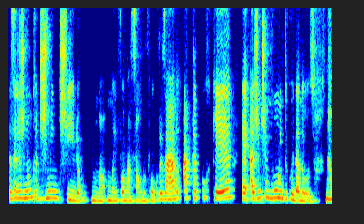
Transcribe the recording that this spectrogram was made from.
mas eles nunca desmentiram uma, uma informação do fogo cruzado, até porque é, a gente é muito cuidadoso na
